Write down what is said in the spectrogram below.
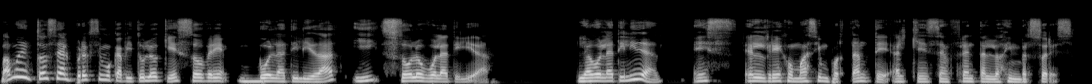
Vamos entonces al próximo capítulo que es sobre volatilidad y solo volatilidad. La volatilidad es el riesgo más importante al que se enfrentan los inversores.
